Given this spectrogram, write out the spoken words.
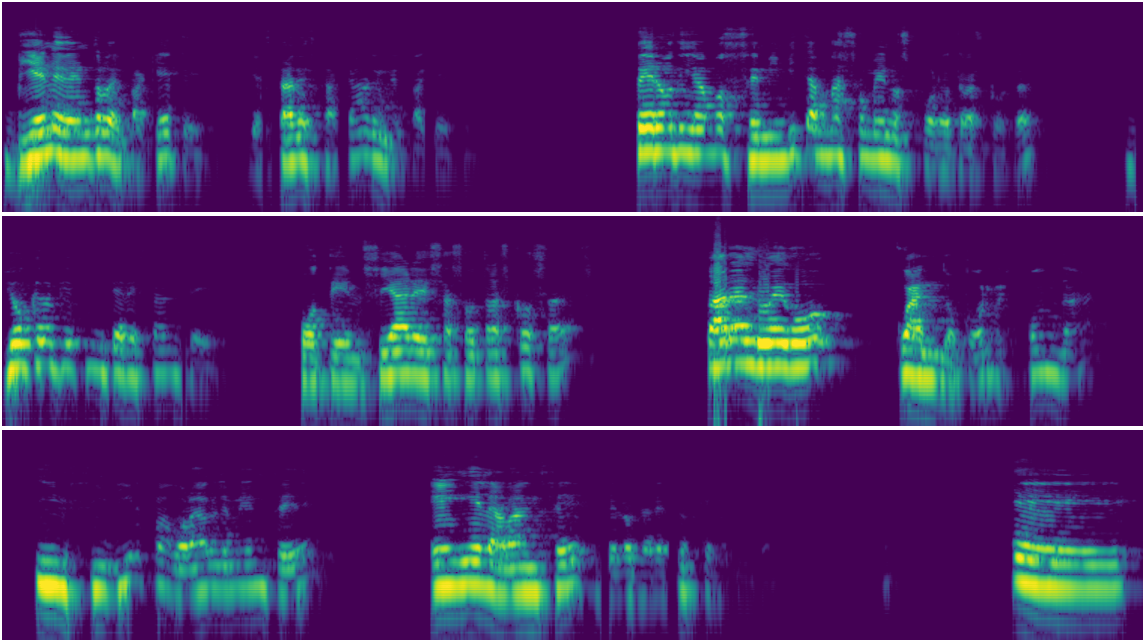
Viene dentro del paquete y está destacado en el paquete. Pero, digamos, se me invita más o menos por otras cosas. Yo creo que es interesante potenciar esas otras cosas para luego, cuando corresponda, incidir favorablemente en el avance de los derechos que nos interesan. Eh,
